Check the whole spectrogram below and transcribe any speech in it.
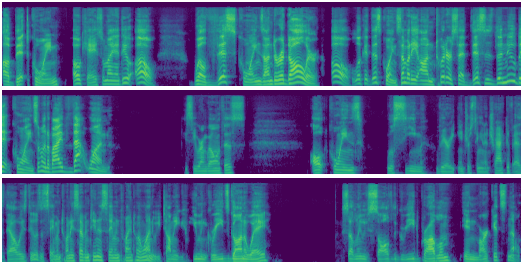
a Bitcoin. Okay. So what am I going to do? Oh, well, this coin's under a dollar. Oh, look at this coin. Somebody on Twitter said this is the new Bitcoin. So I'm going to buy that one. You see where I'm going with this? Altcoins will seem very interesting and attractive as they always do. It's the same in 2017 and the same in 2021. We tell me human greed's gone away. Suddenly we've solved the greed problem in markets. No.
